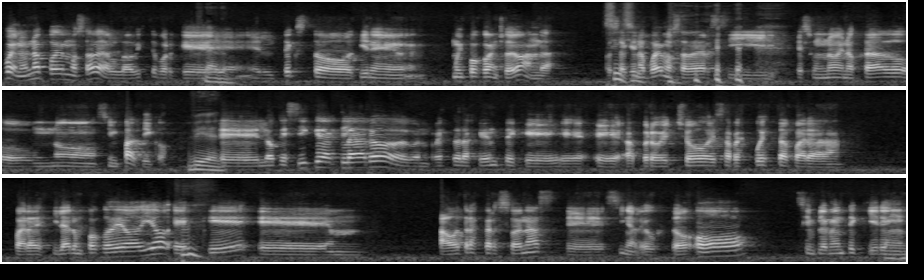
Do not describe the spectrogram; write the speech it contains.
Bueno, no podemos saberlo, ¿viste? Porque el texto tiene muy poco ancho de banda. O sea que no podemos saber si es un no enojado o un no simpático. Bien. Eh, lo que sí queda claro con el resto de la gente que eh, aprovechó esa respuesta para, para destilar un poco de odio es mm. que eh, a otras personas sí no le gustó o simplemente quieren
